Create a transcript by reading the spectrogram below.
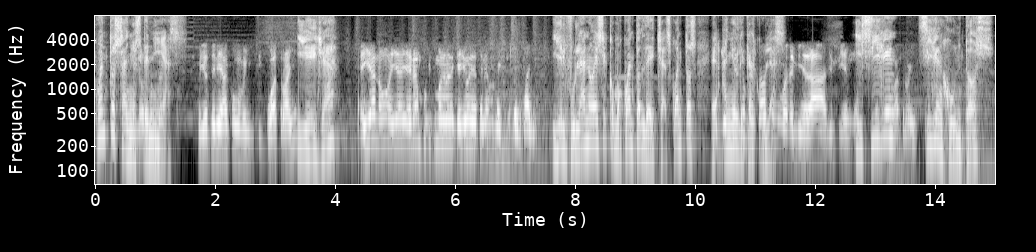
¿Cuántos años no tenías? Pues yo tenía como 24 años. ¿Y ella? Ella no, ella era un poquito más grande que yo, ella tenía 26 años. ¿Y el fulano ese como cuántos le echas? ¿Cuántos eh, años le calculas? Como de mi edad, yo pienso. ¿Y siguen, 24, 20. siguen juntos?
